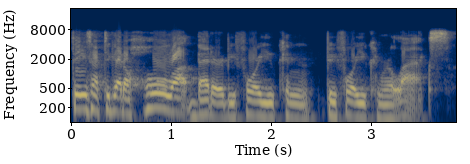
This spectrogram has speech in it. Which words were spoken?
things have to get a whole lot better before you can before you can relax.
